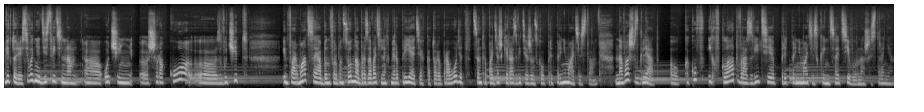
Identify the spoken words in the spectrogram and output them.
Виктория, сегодня действительно э, очень э, широко э, звучит информация об информационно-образовательных мероприятиях, которые проводит Центр поддержки развития женского предпринимательства. На ваш взгляд, э, каков их вклад в развитие предпринимательской инициативы в нашей стране?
